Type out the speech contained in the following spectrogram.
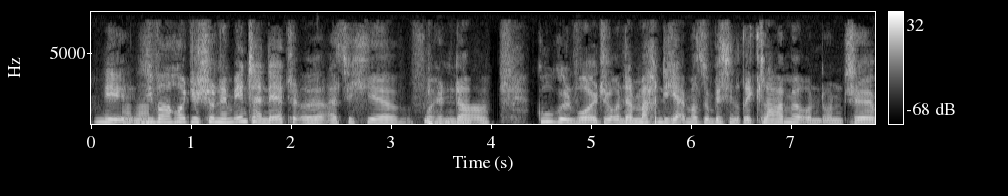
Nee, Aber- sie war heute schon im Internet, äh, als ich hier vorhin da googeln wollte und dann machen die ja immer so ein bisschen Reklame und und äh,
